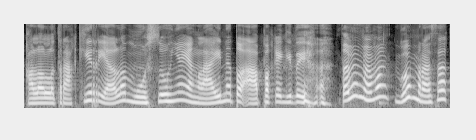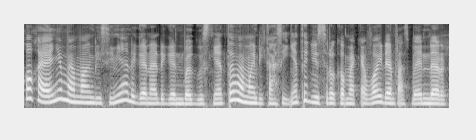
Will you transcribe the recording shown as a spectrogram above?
kalau lo terakhir ya lo musuhnya yang lain atau apa kayak gitu ya. Tapi memang gue merasa kok kayaknya memang di sini adegan-adegan bagusnya tuh memang dikasihnya tuh justru ke McAvoy dan Fassbender.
